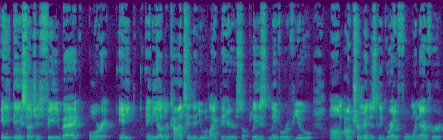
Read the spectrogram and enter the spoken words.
anything such as feedback or any any other content that you would like to hear. So please leave a review. Um, I'm tremendously grateful whenever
